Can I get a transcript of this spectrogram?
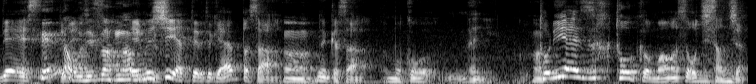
ですってね。変なおじさんなん MC やってる時はやっぱさ、うん。なんかさもうこう何？とりあえずトークを回すおじさんじゃん。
